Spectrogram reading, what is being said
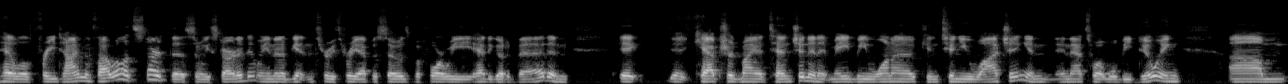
had a little free time and thought, well, let's start this, and we started it. We ended up getting through three episodes before we had to go to bed, and it it captured my attention and it made me want to continue watching, and and that's what we'll be doing um,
